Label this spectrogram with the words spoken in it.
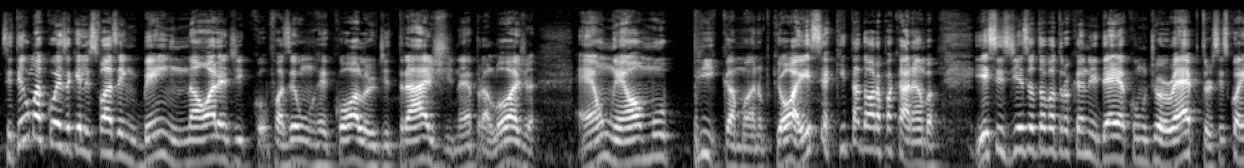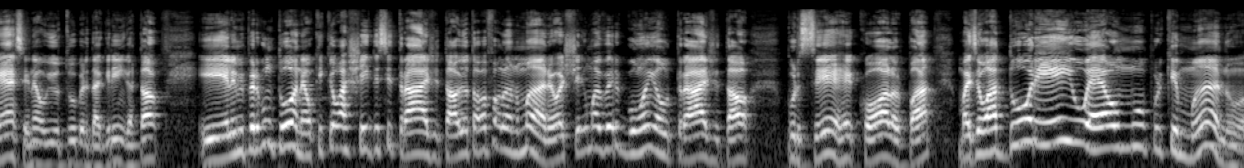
Se tem uma coisa que eles fazem bem na hora de fazer um recolor de traje, né, pra loja, é um elmo pica, mano. Porque, ó, esse aqui tá da hora pra caramba. E esses dias eu tava trocando ideia com o Joe Raptor, vocês conhecem, né? O youtuber da gringa e tal. E ele me perguntou, né, o que, que eu achei desse traje e tal. E eu tava falando, mano, eu achei uma vergonha o traje e tal por ser recolor, pá. Mas eu adorei o Elmo, porque, mano,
